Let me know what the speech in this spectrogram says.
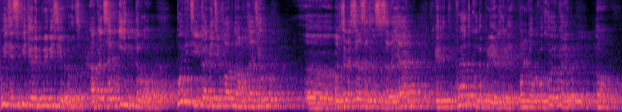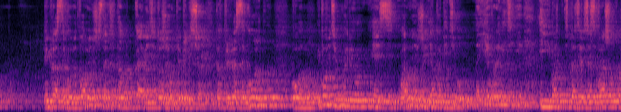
выйдет спикер импровизировать. Оказывается, интро. Помните, Comedy Club там выходил, э, садился за рояль, говорит, вы откуда приехали? Бульдог выходит, говорит, ну, прекрасный город Воронеж, кстати, там Камеди тоже его преподнесен, как прекрасный город. Вот. И помните, он говорил, я из Воронежа, я победил на Евровидении. И Мартин спрашивал,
